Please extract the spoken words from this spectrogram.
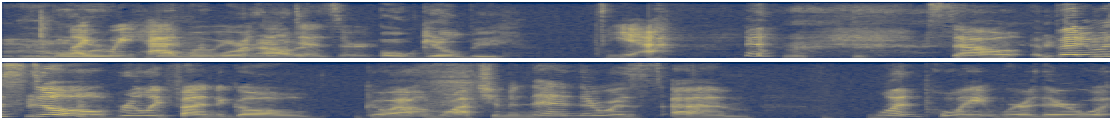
Yeah. Like we had when we were in the desert. Oh, Gilby. Yeah. so, but it was still really fun to go go out and watch them. And then there was um, one point where there wa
